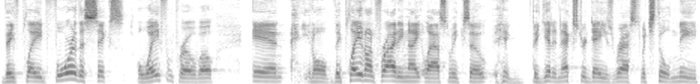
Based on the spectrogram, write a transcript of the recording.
They've played four of the six away from Provo. And, you know, they played on Friday night last week, so they get an extra day's rest, which they'll need.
